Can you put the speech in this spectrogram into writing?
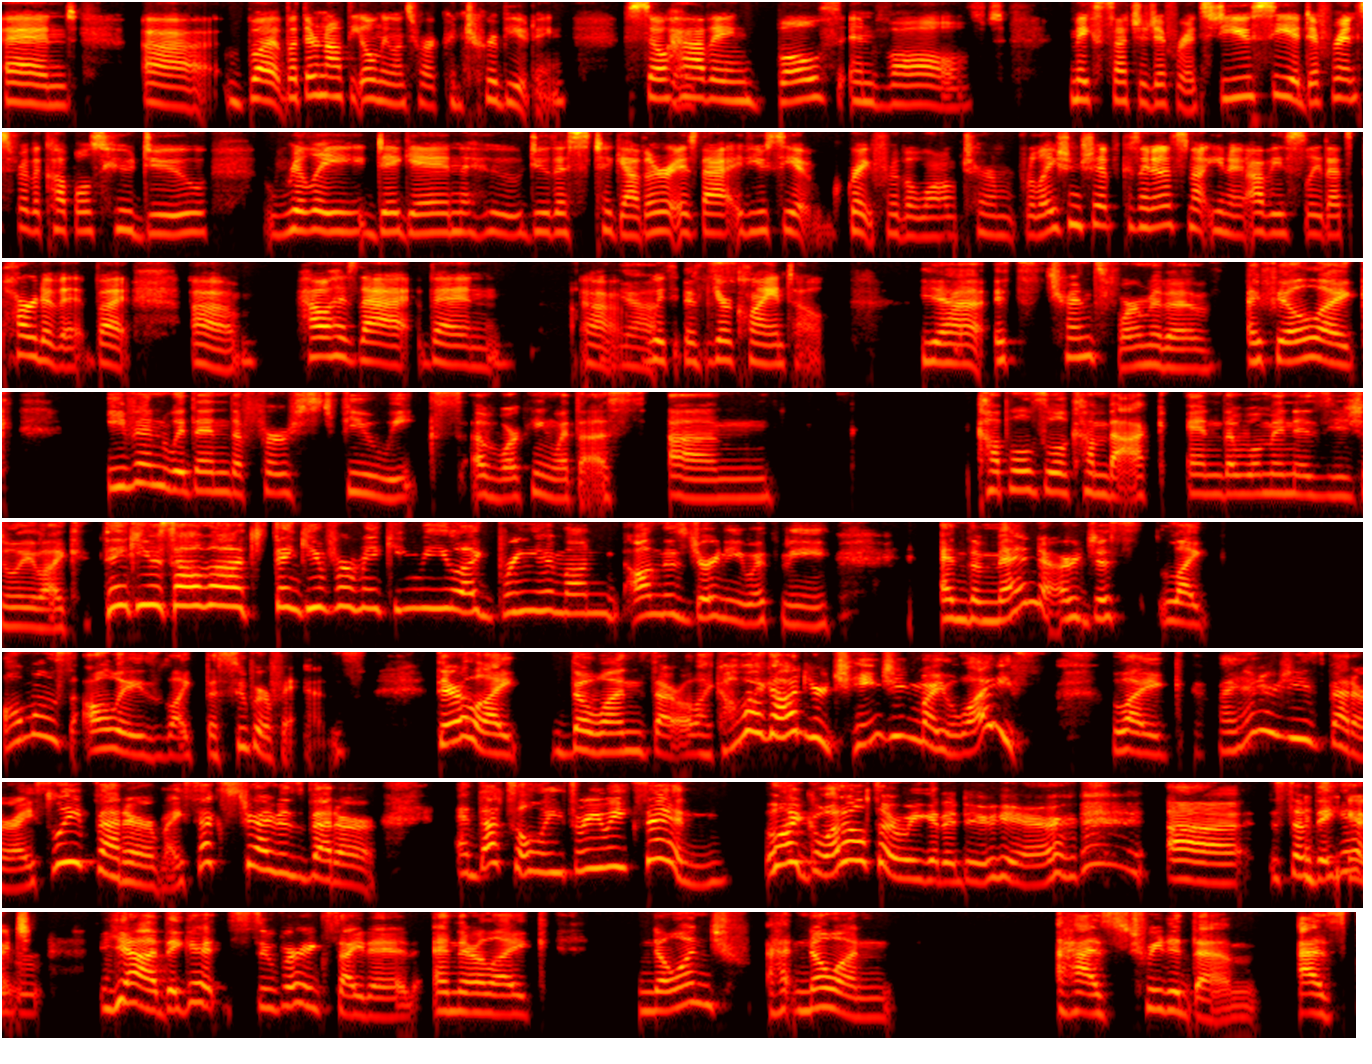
and uh but but they're not the only ones who are contributing. So right. having both involved makes such a difference. Do you see a difference for the couples who do really dig in who do this together? Is that do you see it great for the long-term relationship? Because i know it's not you know obviously that's part of it but um how has that been uh, yeah, with your clientele. Yeah it's transformative. I feel like even within the first few weeks of working with us um couples will come back and the woman is usually like thank you so much. Thank you for making me like bring him on on this journey with me. And the men are just like almost always like the super fans they're like the ones that are like, oh my God, you're changing my life. Like, my energy is better. I sleep better. My sex drive is better. And that's only three weeks in. Like, what else are we going to do here? Uh, so it's they huge. get, yeah, they get super excited and they're like, no one, tr- no one has treated them as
